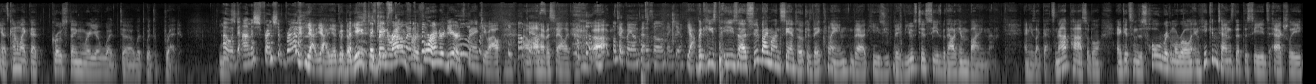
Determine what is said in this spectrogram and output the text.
yeah, it's kind of like that gross thing where you would uh, with with bread. Oh, the Amish friendship bread? Yeah, yeah, yeah. The, the yeast has been around going. for 400 years. Ooh. Thank you. I'll, I'll, I'll pass. have a salad. Uh, I'll take my own penicillin, thank you. yeah, but he's he's uh, sued by Monsanto because they claim that he's they've used his seeds without him buying them, and he's like that's not possible, and it gets into this whole rigmarole, and he contends that the seeds actually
